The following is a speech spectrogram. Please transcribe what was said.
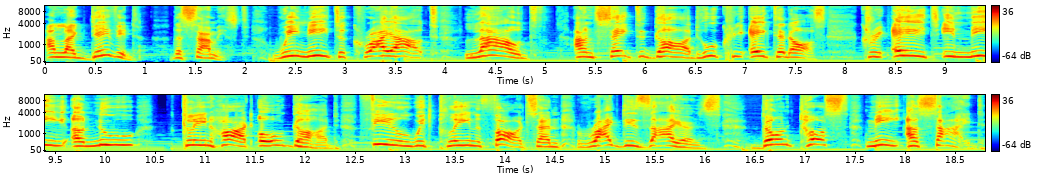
And like David, the psalmist, we need to cry out loud and say to God who created us, Create in me a new clean heart, O God, filled with clean thoughts and right desires. Don't toss me aside,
